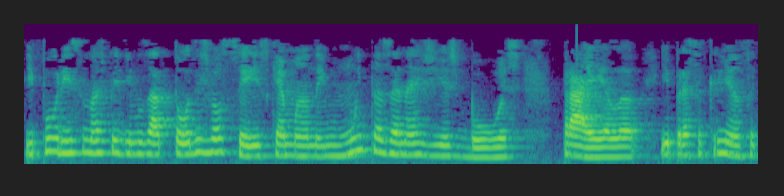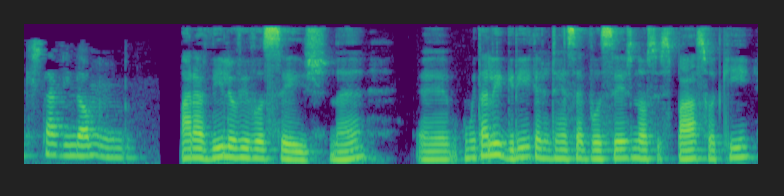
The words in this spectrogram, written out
e por isso nós pedimos a todos vocês que mandem muitas energias boas para ela e para essa criança que está vindo ao mundo. Maravilha ouvir vocês, né? É com muita alegria que a gente recebe vocês no nosso espaço aqui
